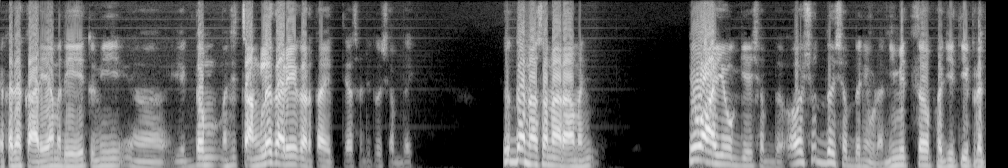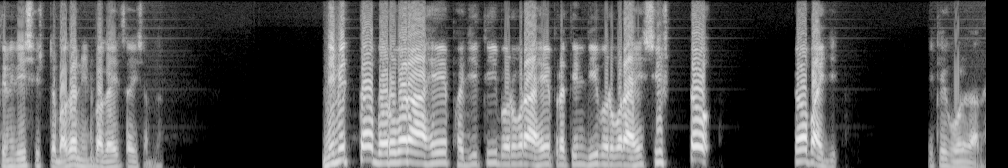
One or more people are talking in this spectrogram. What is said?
एखाद्या कार्यामध्ये तुम्ही एकदम म्हणजे चांगलं कार्य करतायत त्यासाठी तो शब्द आहे. शुद्ध नसणारा म्हणजे किंवा अयोग्य शब्द अशुद्ध शब्द निवडा. निमित्त फजिती प्रतिनिधी शिष्ट बघा नीट बघायचा शब्द. निमित्त बरोबर आहे फजिती बरोबर आहे प्रतिनिधी बरोबर आहे शिष्ट ट पाहिजे. इथे गोळ झाला.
